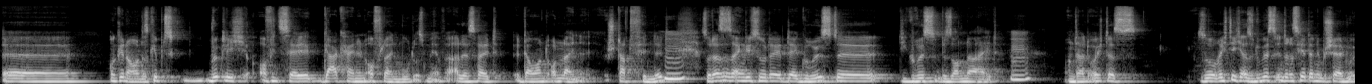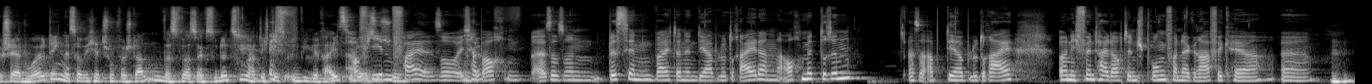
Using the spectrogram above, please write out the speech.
Äh, und genau, das gibt wirklich offiziell gar keinen Offline-Modus mehr, weil alles halt dauernd online stattfindet. Mhm. So, das ist eigentlich so der, der größte, die größte Besonderheit. Mhm. Und hat euch das So richtig, also du bist interessiert an dem Shared, Shared World Ding, das habe ich jetzt schon verstanden. Was, was sagst du dazu? Hat dich das ich, irgendwie gereizt? Auf jeden so? Fall. So, ich okay. habe auch, also so ein bisschen war ich dann in Diablo 3 dann auch mit drin. Also ab Diablo 3. Und ich finde halt auch den Sprung von der Grafik her äh, mhm.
